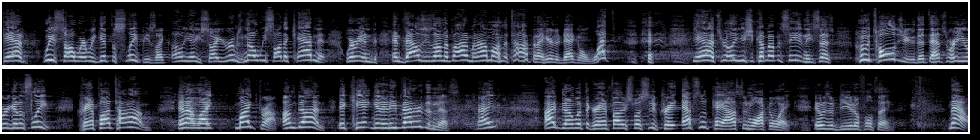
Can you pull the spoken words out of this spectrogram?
Dad, we saw where we get to sleep. He's like, Oh yeah, you saw your rooms? No, we saw the cabinet where and and Valsey's on the bottom and I'm on the top. And I hear their dad going, What? yeah, it's really you should come up and see it. And he says, Who told you that that's where you were gonna sleep? Grandpa Tom. And I'm like, mic drop. I'm done. It can't get any better than this, right? I've done what the grandfather's supposed to do create absolute chaos and walk away. It was a beautiful thing. Now,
